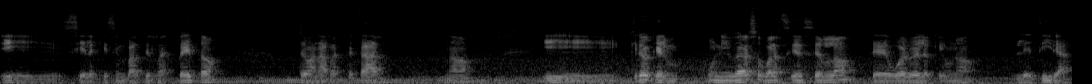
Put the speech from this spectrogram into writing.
y si elegís impartir respeto, te van a respetar, ¿no? Y creo que el universo, por así decirlo, te devuelve lo que uno le tira,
